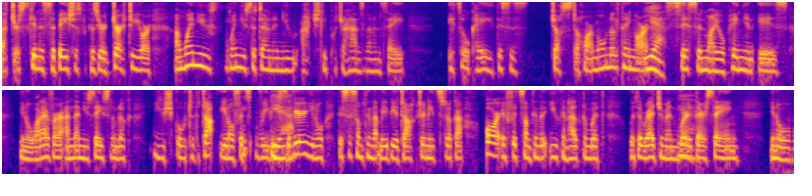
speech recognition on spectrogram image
that your skin is sebaceous because you're dirty or and when you when you sit down and you actually put your hands on them and say it's okay this is just a hormonal thing or Yes. this in my opinion is you know whatever and then you say to them look you should go to the doc you know if it's really Yeah. severe you know this is something that maybe a doctor needs to look at or if it's something that you can help them with with a regimen where Yeah. they're saying you know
